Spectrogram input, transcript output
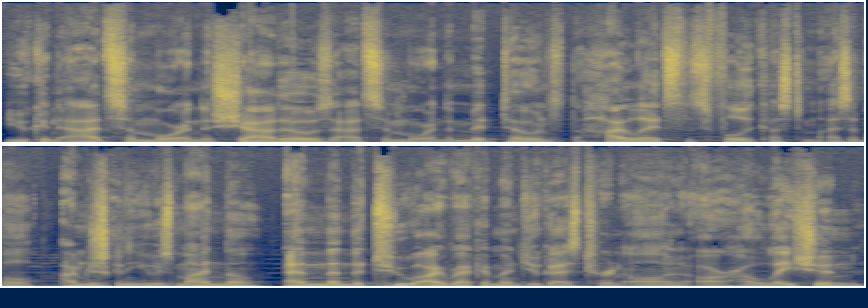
You can add some more in the shadows, add some more in the midtones, the highlights, that's fully customizable. I'm just going to use mine though. And then the two I recommend you guys turn on are halation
